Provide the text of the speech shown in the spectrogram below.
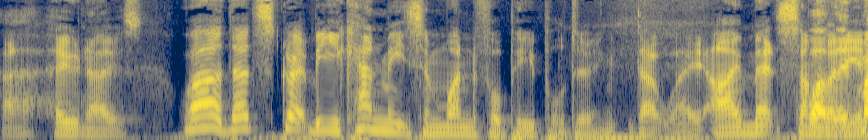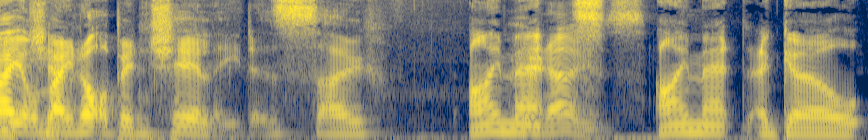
uh, who knows? Well, that's great. But you can meet some wonderful people doing it that way. I met Well, somebody. they may or chat- may not have been cheerleaders. So I met? I met a girl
